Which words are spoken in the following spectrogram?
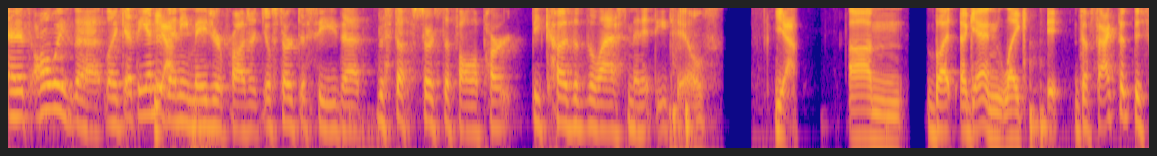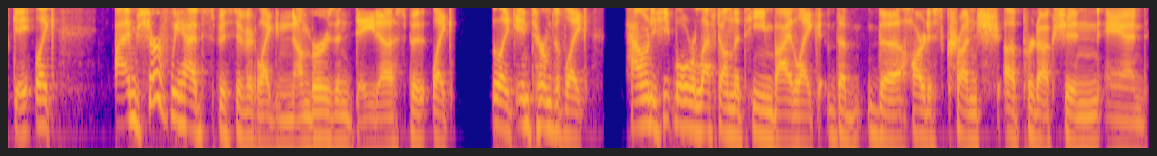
And it's always that. Like at the end Yeah. of any major project, you'll start to see that the stuff starts to fall apart because of the last minute details. Yeah. Um, but again, like it, the fact that this game, like, I'm sure if we had specific like numbers and data, spe- like, like in terms of like how many people were left on the team by like the the hardest crunch of production and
